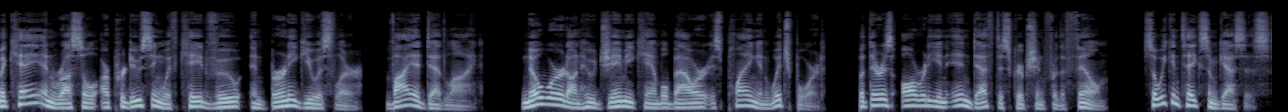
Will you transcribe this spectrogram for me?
McKay and Russell are producing with Cade Vu and Bernie Gewissler via Deadline. No word on who Jamie Campbell Bower is playing in Witchboard, but there is already an in-depth description for the film, so we can take some guesses.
